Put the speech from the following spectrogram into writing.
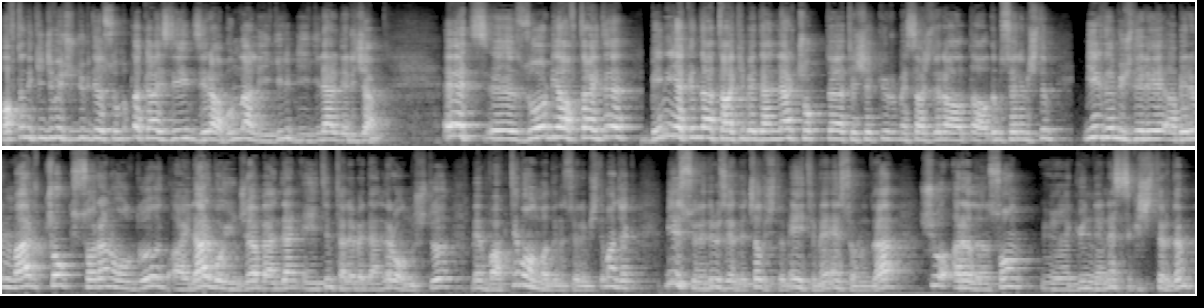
Haftanın ikinci ve üçüncü videosunu mutlaka izleyin. Zira bunlarla ilgili bilgiler vereceğim. Evet e, zor bir haftaydı. Beni yakından takip edenler çok da teşekkür mesajları aldığımı söylemiştim. Bir de müjdeli haberim var. Çok soran olduğu aylar boyunca benden eğitim talep edenler olmuştu ve vaktim olmadığını söylemiştim. Ancak bir süredir üzerinde çalıştığım eğitimi en sonunda şu aralığın son e, günlerine sıkıştırdım.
